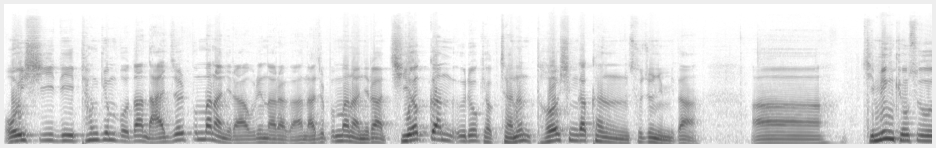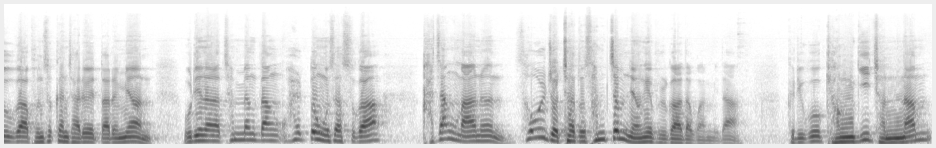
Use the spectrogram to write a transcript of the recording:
OECD 평균보다 낮을 뿐만 아니라 우리나라가 낮을 뿐만 아니라 지역 간 의료 격차는 더 심각한 수준입니다. 아, 김인 교수가 분석한 자료에 따르면 우리나라 1000명당 활동 의사 수가 가장 많은 서울조차도 3.0에 불과하다고 합니다. 그리고 경기, 전남,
